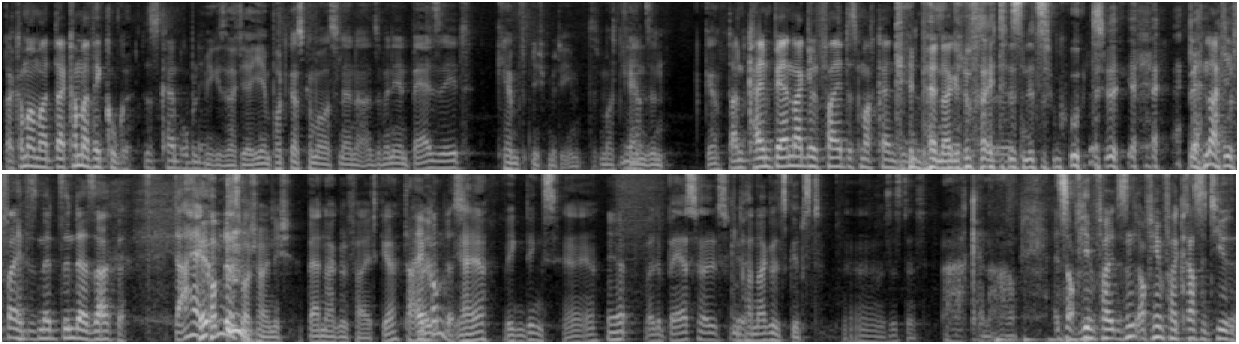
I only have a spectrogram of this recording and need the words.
da kann man mal, da kann man weggucken. Das ist kein Wie Problem. gesagt, ja, hier im Podcast kann man was lernen. Also wenn ihr einen Bär seht, kämpft nicht mit ihm. Das macht keinen Ja. Sinn. Gell? Dann kein Bärnagelfight, das macht keinen Sinn. Ein Bärnagelfight ist nicht so gut. Bärnagelfight ist nicht Sinn der Sache. Daher kommt das wahrscheinlich, Bärnagelfight, gell? Daher Weil, kommt das. Ja, ja, wegen Dings. Ja, ja. Ja. Weil du Bärs halt ein paar Nuggels gibst. Ja, was ist das? Ach, keine Ahnung. Es ist auf jeden Fall, es sind auf jeden Fall krasse Tiere.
